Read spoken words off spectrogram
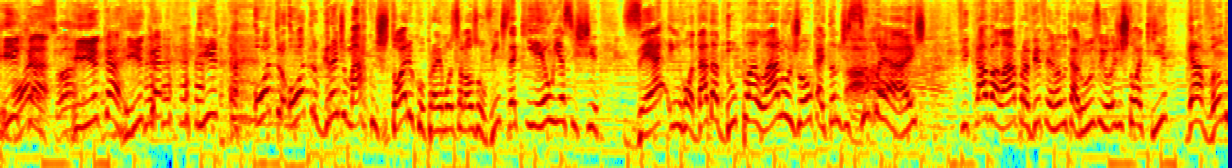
Rica, Olha só. rica, rica. E outro, outro grande marco histórico pra emocionar os ouvintes é que eu ia assistir Zé em rodada dupla lá no João Caetano de 5 reais. Ficava lá pra ver Fernando Caruso e hoje estou aqui gravando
